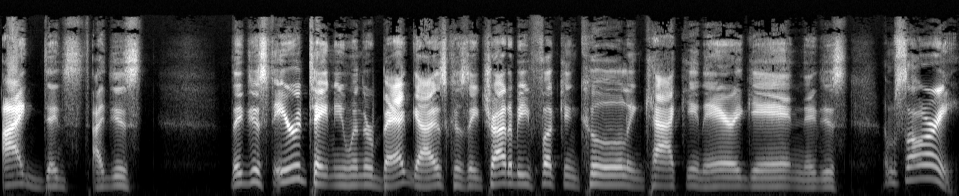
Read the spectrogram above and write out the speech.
I just, I just, they just irritate me when they're bad guys because they try to be fucking cool and cocky and arrogant, and they just, I'm sorry.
